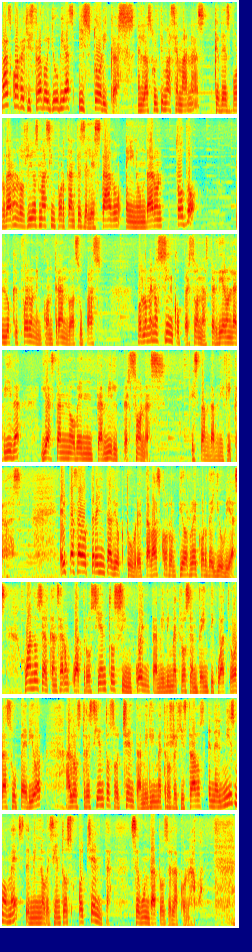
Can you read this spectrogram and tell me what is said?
Tabasco ha registrado lluvias históricas en las últimas semanas que desbordaron los ríos más importantes del estado e inundaron todo lo que fueron encontrando a su paso. Por lo menos cinco personas perdieron la vida y hasta 90 mil personas están damnificadas. El pasado 30 de octubre, Tabasco rompió récord de lluvias, cuando se alcanzaron 450 milímetros en 24 horas, superior a los 380 milímetros registrados en el mismo mes de 1980, según datos de la Conagua.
